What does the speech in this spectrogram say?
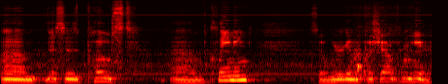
Um, this is post um, cleaning, so we're going to push out from here.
